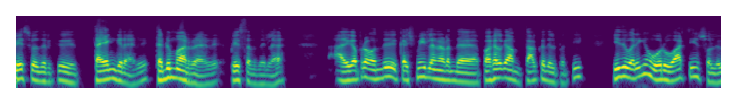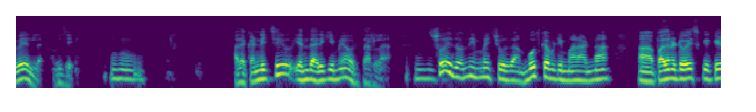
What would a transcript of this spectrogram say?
பேசுவதற்கு தயங்குறாரு. தடுமாறுறாரு பேசுறதுல. அதுக்கப்புறம் வந்து காஷ்மீர்ல நடந்த பகல்காம் தாக்குதல் பத்தி இதுவரைக்கும் ஒரு வார்த்தையும் சொல்லவே இல்ல விஜய். அத கண்டிச்சு எந்த அறிக்கையுமே அவர் தரல. ஸோ இது வந்து இம்மெச்சூர் தான். பூத் கமிட்டி மாநாடுனா, 18 வயசுக்கு கீழ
